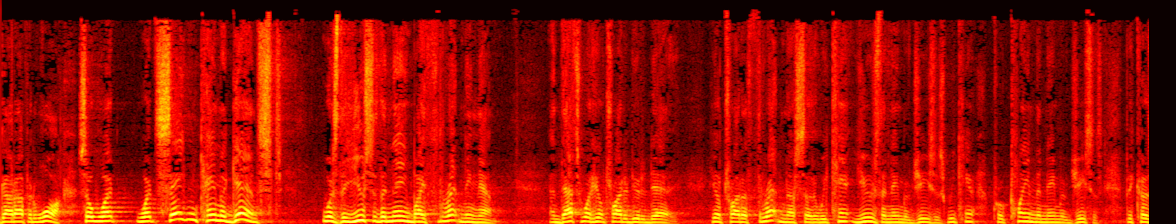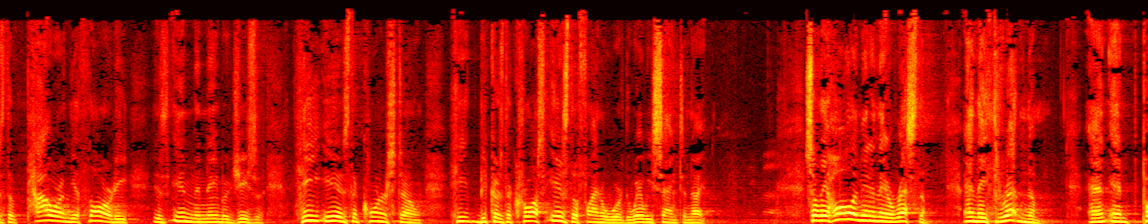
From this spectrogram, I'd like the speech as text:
got up and walked. So, what, what Satan came against was the use of the name by threatening them. And that's what he'll try to do today. He'll try to threaten us so that we can't use the name of Jesus. We can't proclaim the name of Jesus because the power and the authority is in the name of Jesus. He is the cornerstone. He, because the cross is the final word, the way we sang tonight. Amen. So they haul him in and they arrest them and they threaten them. And, and P-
